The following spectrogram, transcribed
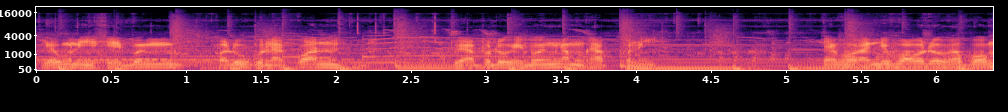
เดี๋ยววันนี้เสียเบิ้งปลาดุกนละก้อนเผื่อปลาดุกให้เบิ้งน้ำครับวันนี้ยังพอกันยู่บ่ปลาดุกครับผม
